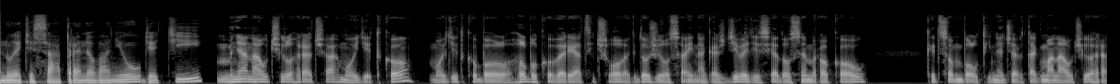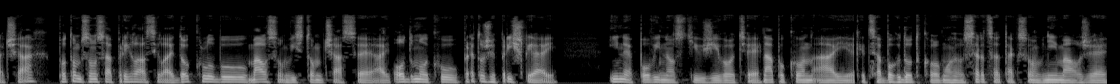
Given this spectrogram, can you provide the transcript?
Venujete sa trénovaniu detí. Mňa naučil hrať šach môj detko. Môj detko bol hlboko veriaci človek, dožil sa inak až 98 rokov. Keď som bol tínedžer, tak ma naučil hrať šach. Potom som sa prihlásil aj do klubu, mal som v istom čase aj odmlku, pretože prišli aj iné povinnosti v živote. Napokon aj keď sa Boh dotkol môjho srdca, tak som vnímal, že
